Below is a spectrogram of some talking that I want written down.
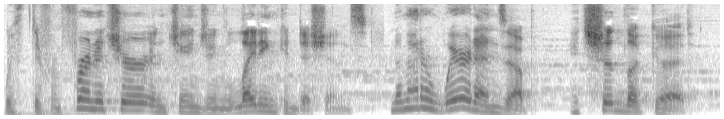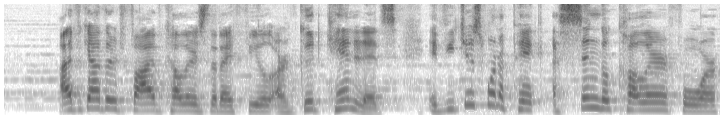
with different furniture and changing lighting conditions. No matter where it ends up, it should look good. I've gathered five colors that I feel are good candidates if you just want to pick a single color for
